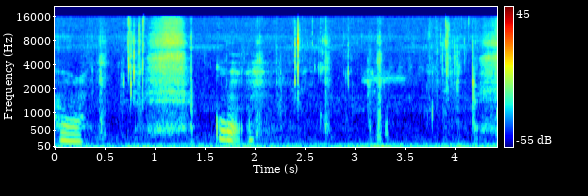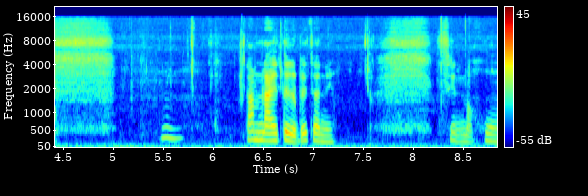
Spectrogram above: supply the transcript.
โอ้ กุ้งตำลายตืบด้วยจ้ะนี่เส้นมะคง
